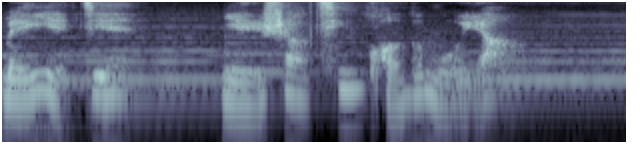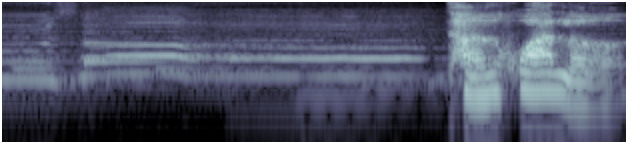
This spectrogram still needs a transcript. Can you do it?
眉眼间年少轻狂的模样？昙花冷，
